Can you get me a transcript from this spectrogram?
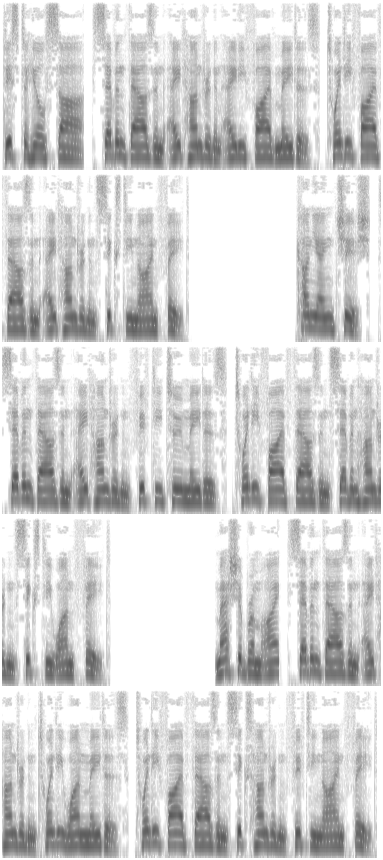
Distaghil Sar, 7,885 metres 25,869 feet. Kunyang Chish, 7,852 metres 25,761 feet Masherbrum I, 7,821 metres 25,659 feet.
